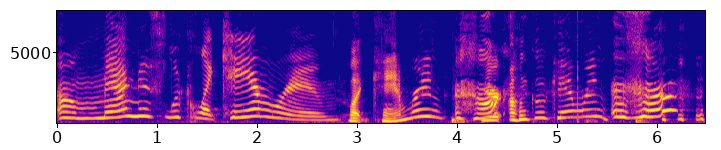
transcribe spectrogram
um Magnus look like Cameron. Like Cameron? Uh-huh. Your Uncle Cameron? Uh-huh.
